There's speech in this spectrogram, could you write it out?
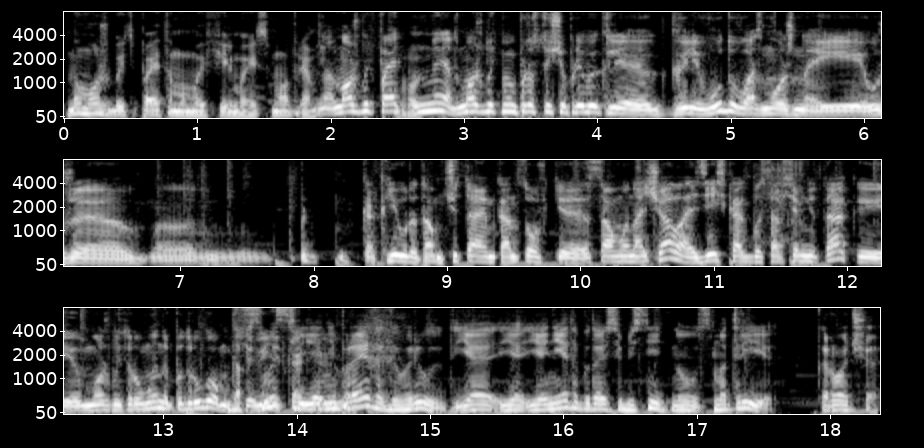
Ну, может быть, поэтому мы фильмы и смотрим. Ну, Может быть, поэт- Вот. нет, может быть, мы просто еще привыкли к Голливуду, возможно, и уже, э, как Юра, там, читаем концовки с самого начала, а здесь как бы совсем не так, и, может быть, румыны по-другому Да в всё видят, смысле, как- я не про это говорю. Я, я, я не это пытаюсь объяснить. Ну, смотри, короче,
